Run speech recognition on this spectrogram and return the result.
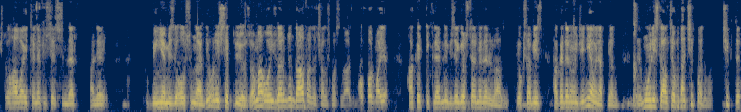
İşte o havayı teneffüs etsinler. Hani bünyemizde olsunlar diye onu hissettiriyoruz. Ama oyuncularımızın daha fazla çalışması lazım. O formayı hak ettiklerini bize göstermeleri lazım. Yoksa biz hak eden oyuncuyu niye oynatmayalım? E, Muhlis de altyapıdan çıkmadı mı? Çıktı.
